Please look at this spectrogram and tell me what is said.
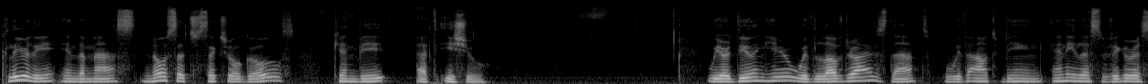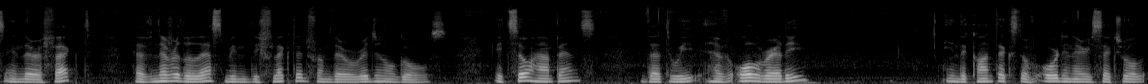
Clearly, in the Mass, no such sexual goals can be at issue. We are dealing here with love drives that, without being any less vigorous in their effect, have nevertheless been deflected from their original goals. It so happens that we have already, in the context of ordinary sexual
